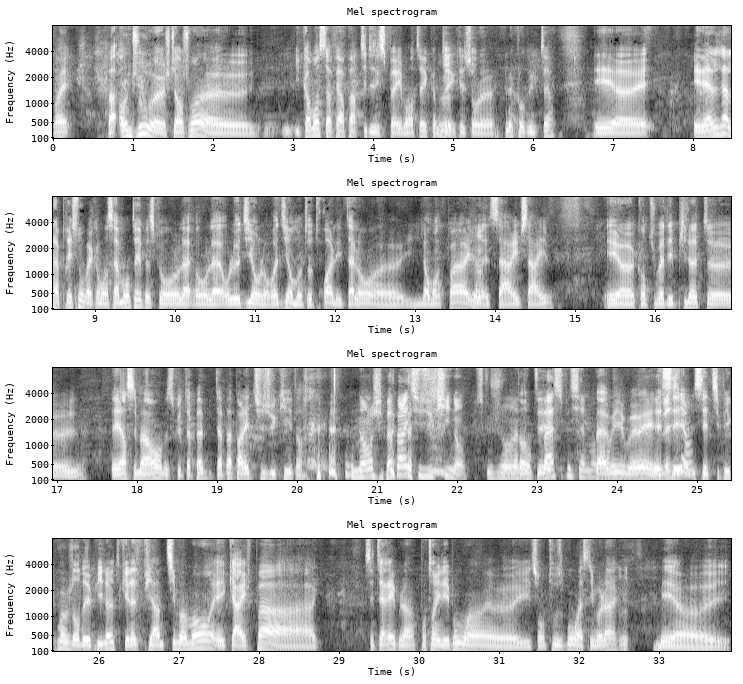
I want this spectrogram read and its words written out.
Ouais. Bah, euh, je te rejoins. euh, il commence à faire partie des expérimentés, comme tu as écrit sur le, le conducteur. Et, euh, et là, là, la pression va commencer à monter parce qu'on on, l'a- on le dit, on le redit en Moto 3, les talents, il en manque pas. Ça arrive, ça arrive. Et quand tu vois des pilotes. D'ailleurs, c'est marrant parce que t'as pas, t'as pas parlé de Suzuki. Non, j'ai pas parlé de Suzuki, non, parce que j'en Dans attends pas spécialement. Bah oui, vas-y, C'est hein. c'est typiquement le genre de pilote qui est là depuis un petit moment et qui arrive pas à. C'est terrible. Hein. Pourtant, il est bon. Hein. euh, Ils sont tous bons à ce niveau-là. Mm. Mais euh,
